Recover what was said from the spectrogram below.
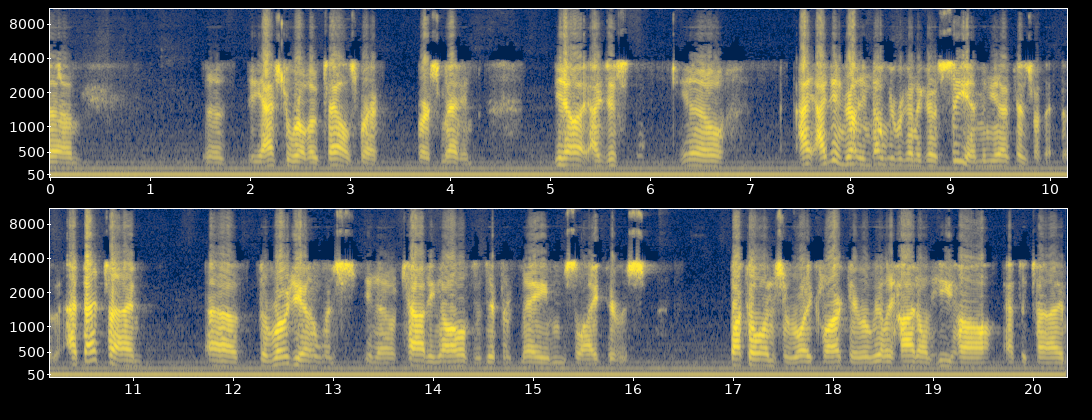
um, the, the Astroworld hotels where I first met him. You know, I just you know I, I didn't really know we were going to go see him, and you know, because at that time, uh, the rodeo was, you know, touting all of the different names. Like there was Buck Owens and Roy Clark. They were really hot on Hee Haw at the time,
